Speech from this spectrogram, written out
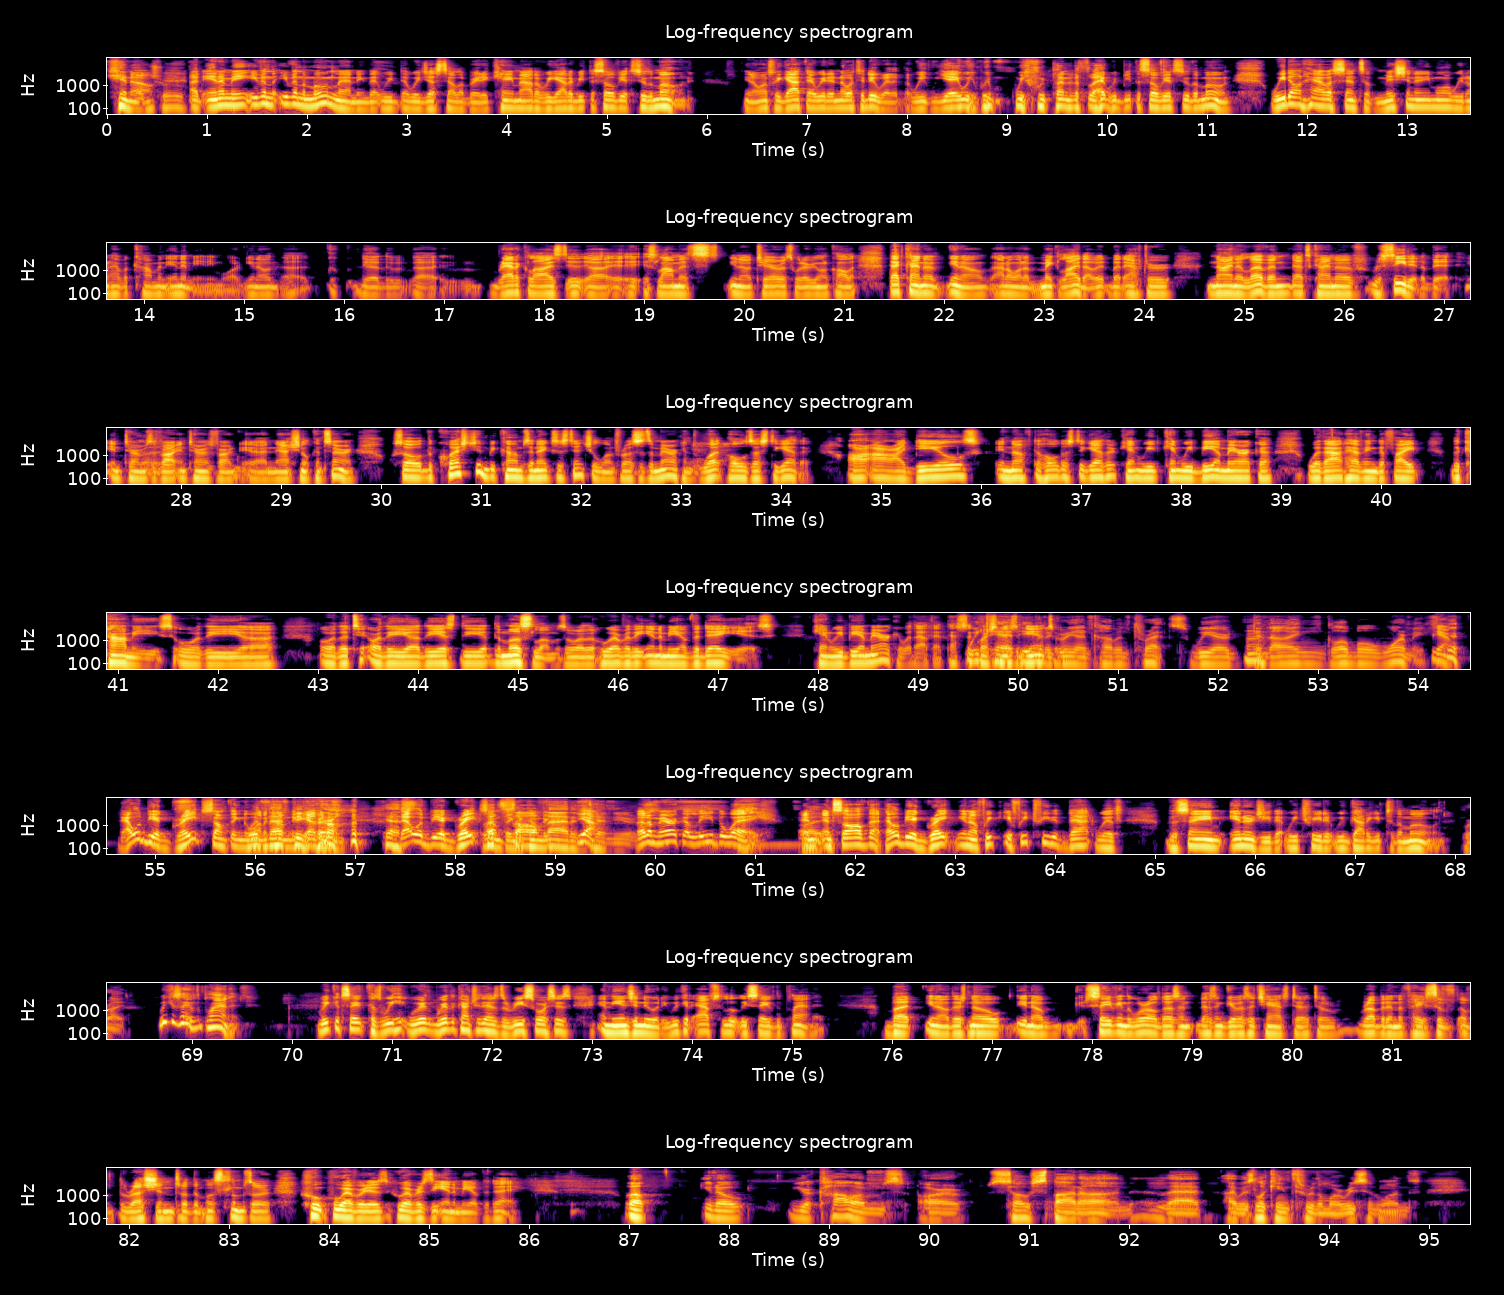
You know, Oh, an enemy. Even even the moon landing that we that we just celebrated came out of we got to beat the Soviets to the moon. You know, once we got there, we didn't know what to do with it. But we, yeah, we we we, we planted the flag. We beat the Soviets to the moon. We don't have a sense of mission anymore. We don't have a common enemy anymore. You know, uh, the, the uh, radicalized uh, Islamists, you know, terrorists, whatever you want to call it. That kind of, you know, I don't want to make light of it, but after 9/11, that's kind of receded a bit in terms of our in terms of our uh, national concern. So the question becomes an existential one for us as Americans: What holds us together? Are our ideals enough to hold us together? Can we can we be America without having to fight the commies or the uh, or the or the uh, the the the Muslims or the, whoever the enemy of the day is? Can we be America without that? That's the we question that has can't be even answered. agree on common threats. We are Huh. denying global warming. Yeah, that would be a great something to want Wouldn't to come together on. yes. That would be a great Let's something to come that in yeah, 10 years. let America lead the way and, Right. and solve that. That would be a great, you know, if we if we treated that with the same energy that we treated, we've got to get to the moon. right. We could save the planet. We could save because we we're we're the country that has the resources and the ingenuity. We could absolutely save the planet. But you know, there's no you know saving the world doesn't doesn't give us a chance to to rub it in the face of, of the Russians or the Muslims or who, whoever it is whoever is the enemy of the day. Well, you know, your columns are so spot on that I was looking through the more recent Mm. ones.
